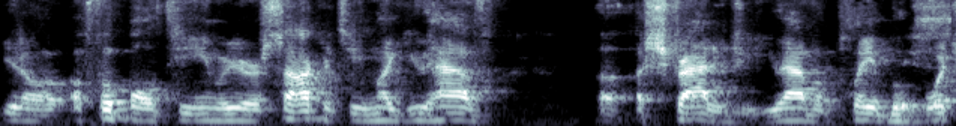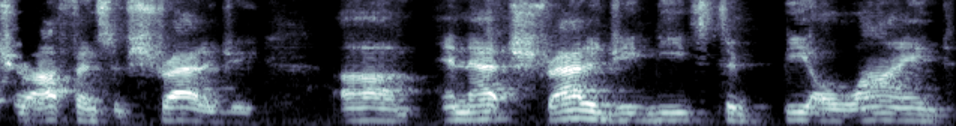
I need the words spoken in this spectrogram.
you know a football team or you're a soccer team, like you have a, strategy, you have a playbook. Yes. What's your offensive strategy? Um, and that strategy needs to be aligned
